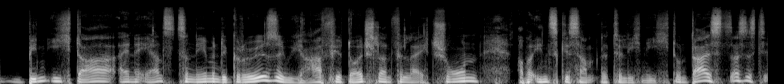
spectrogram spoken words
bin ich da eine ernstzunehmende Größe? Ja, für Deutschland vielleicht schon, aber insgesamt natürlich nicht. Und da ist, das ist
